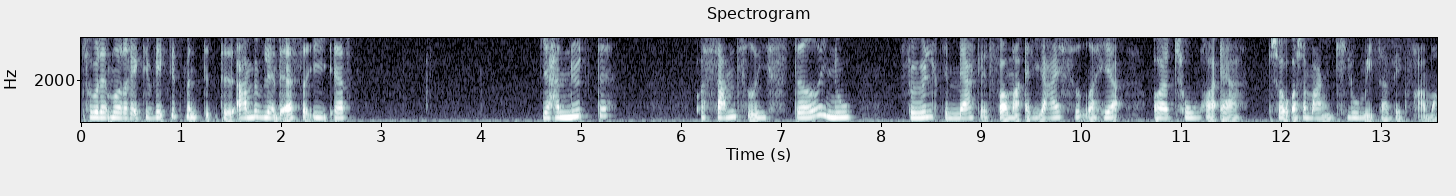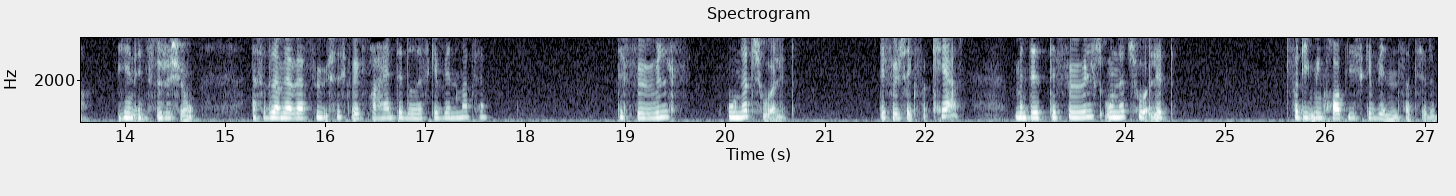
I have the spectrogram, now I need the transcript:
så på den måde er det rigtig vigtigt, men det, det ambivalente er så i, at jeg har nydt det, og samtidig stadig nu føles det mærkeligt for mig, at jeg sidder her, og at Tora er så og så mange kilometer væk fra mig i en institution. Altså det der med at være fysisk væk fra hende, det er noget, jeg skal vende mig til. Det føles unaturligt. Det føles ikke forkert, men det, det føles unaturligt, fordi min krop lige skal vende sig til det.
